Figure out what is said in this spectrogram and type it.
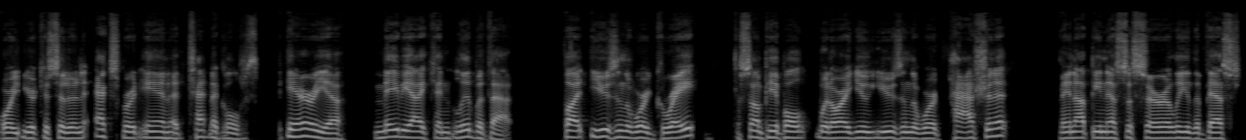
or you're considered an expert in a technical area. Maybe I can live with that. But using the word great, some people would argue using the word passionate may not be necessarily the best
